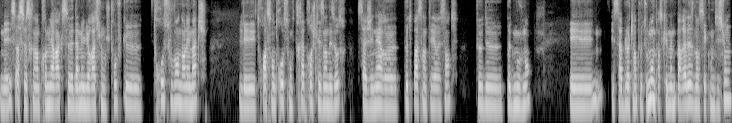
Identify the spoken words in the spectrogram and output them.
Mais ça, ce serait un premier axe d'amélioration. Je trouve que trop souvent dans les matchs, les trois centraux sont très proches les uns des autres. Ça génère euh, peu de passes intéressantes, peu de, mouvements. Et, ça bloque un peu tout le monde parce que même Paredes, dans ces conditions,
